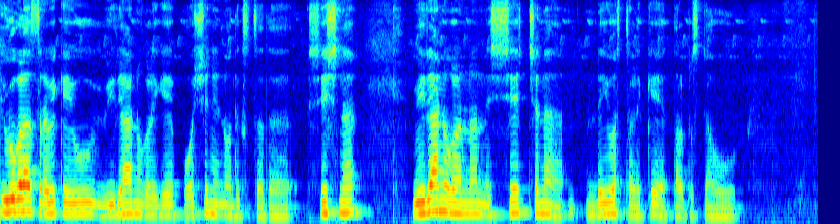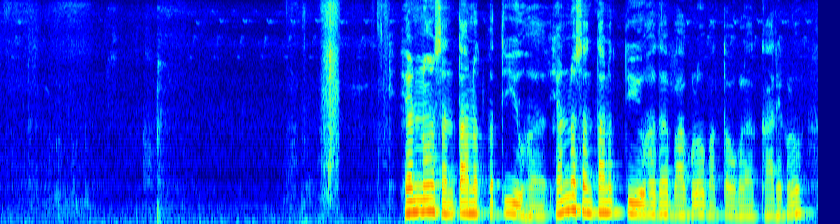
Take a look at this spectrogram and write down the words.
ಇವುಗಳ ಸ್ರವಿಕೆಯು ವೀರ್ಯಾಣುಗಳಿಗೆ ಪೋಷಣೆಯನ್ನು ಒದಗಿಸ್ತದೆ. ಶಿಶ್ನ ವೀರ್ಯಾಣುಗಳನ್ನು ನಿಶೇಚನ ನಡೆಯುವ ಸ್ಥಳಕ್ಕೆ ತಲುಪಿಸ್ತಾವು. ಹೆಣ್ಣು ಸಂತಾನೋತ್ಪತ್ತಿ ವ್ಯೂಹ ಹೆಣ್ಣು ಸಂತಾನೋತ್ಪತ್ತಿ ವ್ಯೂಹದ ಭಾಗಗಳು ಮತ್ತು ಅವುಗಳ ಕಾರ್ಯಗಳು.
